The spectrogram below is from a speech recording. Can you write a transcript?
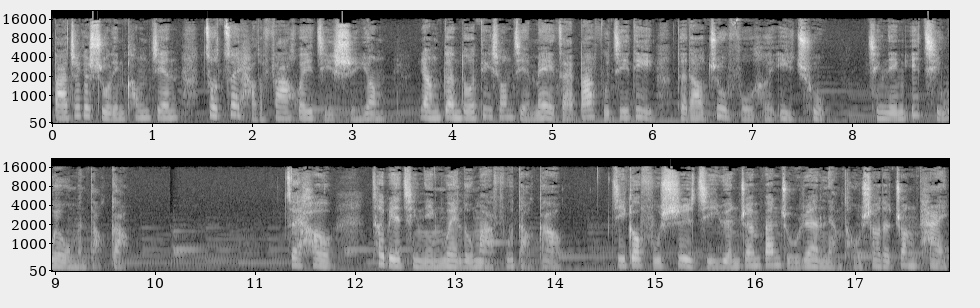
把这个属灵空间做最好的发挥及使用，让更多弟兄姐妹在八福基地得到祝福和益处。请您一起为我们祷告。最后，特别请您为鲁玛夫祷告，机构服饰及原专班主任两头烧的状态，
